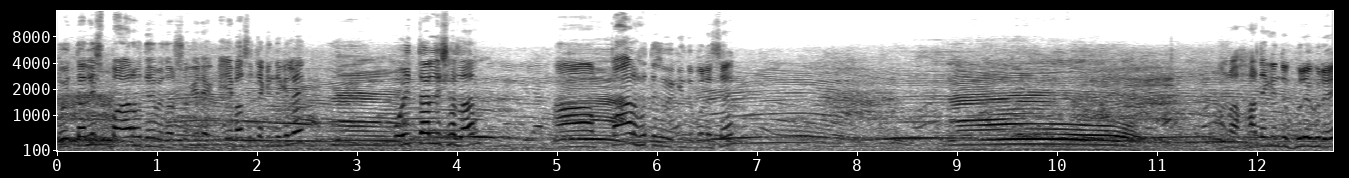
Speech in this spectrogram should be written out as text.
পঁয়তাল্লিশ পার। হতে হবে দর্শক এটা এই বাসেরটা কিনতে গেলে পঁয়তাল্লিশ হাজার পার হতে হবে কিন্তু বলেছে। হাটে কিন্তু ঘুরে ঘুরে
